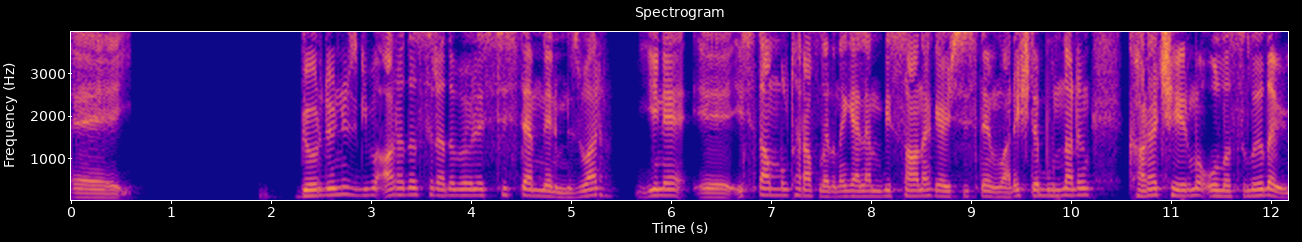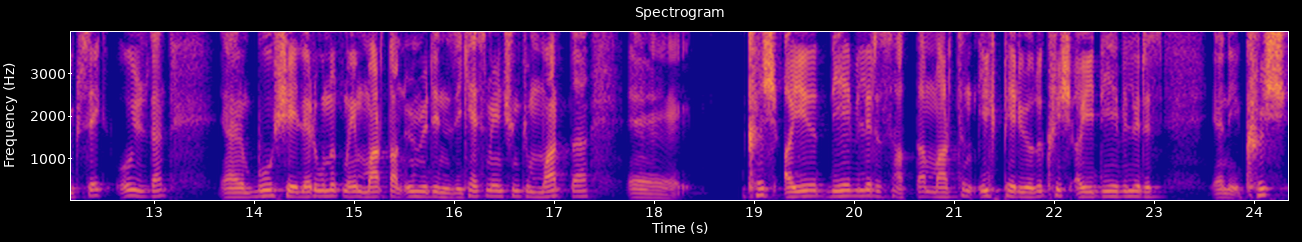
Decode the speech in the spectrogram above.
E, Gördüğünüz gibi arada sırada böyle sistemlerimiz var. Yine e, İstanbul taraflarına gelen bir sağanak yağış sistemi var. İşte bunların kara çevirme olasılığı da yüksek. O yüzden yani bu şeyleri unutmayın. Mart'tan ümidinizi kesmeyin. Çünkü Mart'ta e, kış ayı diyebiliriz. Hatta Mart'ın ilk periyodu kış ayı diyebiliriz. Yani kış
